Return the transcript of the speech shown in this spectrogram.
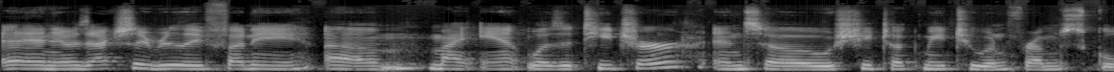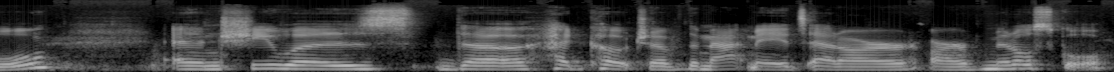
And it was actually really funny. Um, my aunt was a teacher, and so she took me to and from school. And she was the head coach of the mat maids at our, our middle school.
